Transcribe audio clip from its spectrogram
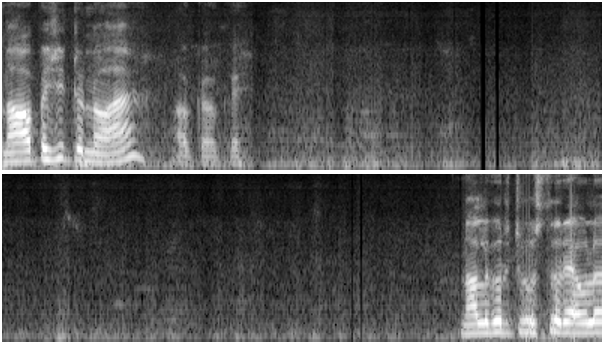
నా ఆపోజిట్ ఉన్నావా ఓకే ఓకే నలుగురు చూస్తారు ఎవరో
